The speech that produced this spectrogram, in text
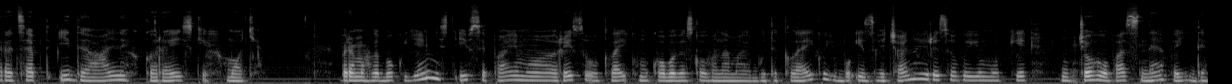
Рецепт ідеальних корейських моті. Беремо глибоку ємність і всипаємо рисову клейку муку. Обов'язково вона має бути клейкою, бо із звичайної рисової муки нічого у вас не вийде.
